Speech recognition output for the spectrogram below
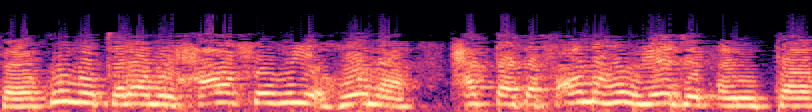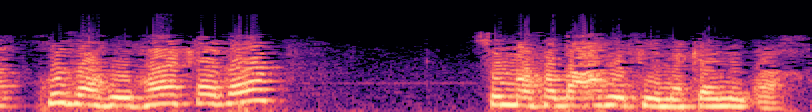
فيكون كلام الحافظ هنا حتى تفهمه يجب أن تأخذه هكذا ثم تضعه في مكان آخر.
